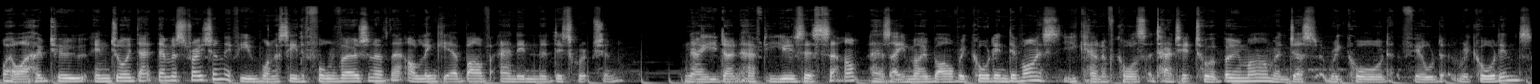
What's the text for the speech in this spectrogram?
Well, I hope you enjoyed that demonstration. If you want to see the full version of that, I'll link it above and in the description. Now you don't have to use this setup as a mobile recording device. You can of course attach it to a boom arm and just record field recordings.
